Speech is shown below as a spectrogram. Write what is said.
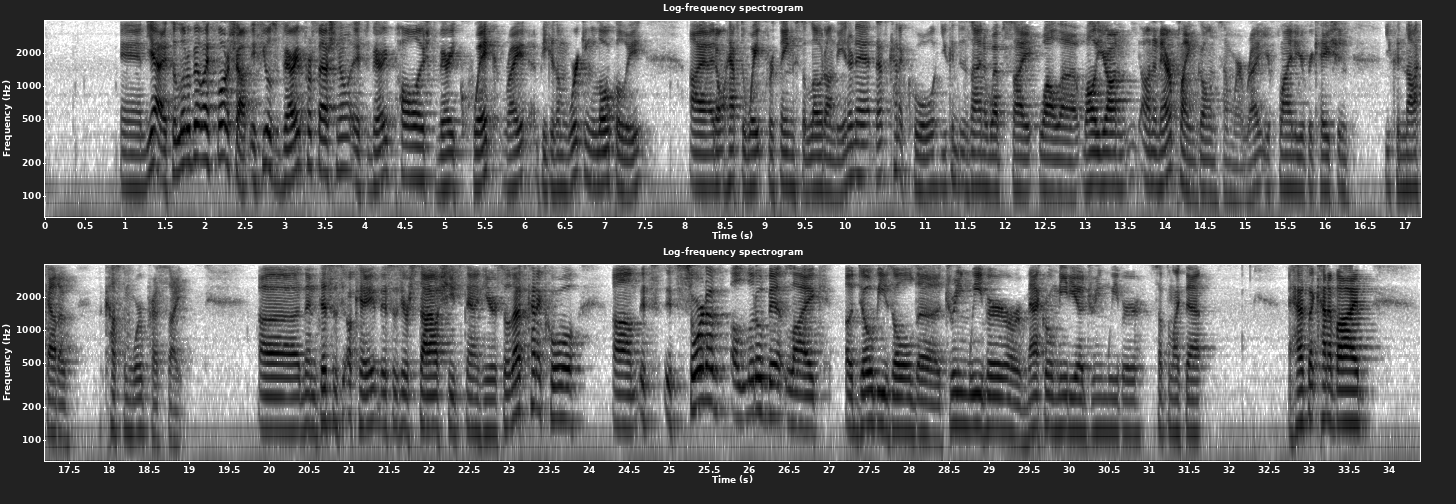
and yeah, it's a little bit like Photoshop. It feels very professional. It's very polished, very quick, right? Because I'm working locally. I, I don't have to wait for things to load on the internet. That's kind of cool. You can design a website while uh, while you're on on an airplane going somewhere, right? You're flying to your vacation. You can knock out a, a custom WordPress site. Uh, then this is okay. This is your style sheets down here. So that's kind of cool. Um, it's it's sort of a little bit like Adobe's old uh, Dreamweaver or Macromedia Dreamweaver, something like that. It has that kind of vibe.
